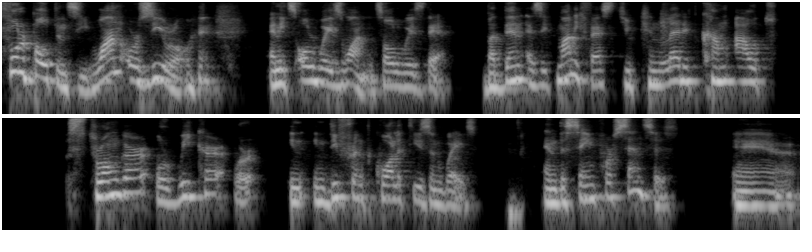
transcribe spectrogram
full potency one or zero and it's always one it's always there but then as it manifests you can let it come out stronger or weaker or in, in different qualities and ways. And the same for senses. Uh,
